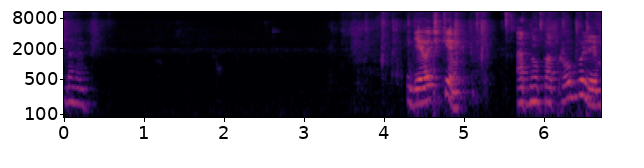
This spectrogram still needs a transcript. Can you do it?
Давай. Девочки, одну попробовали,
